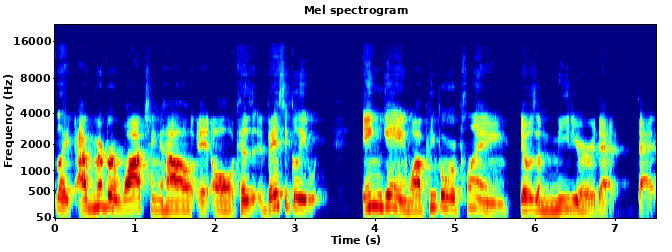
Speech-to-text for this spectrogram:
like I remember watching how it all because basically in game while people were playing, there was a meteor that that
